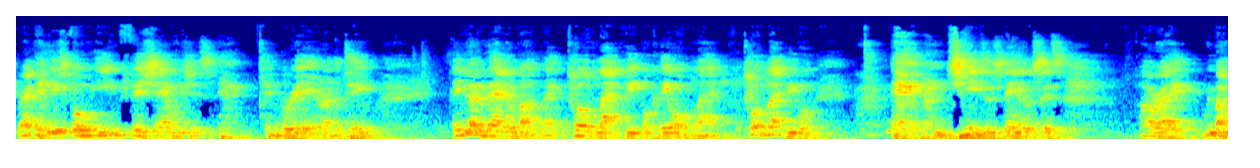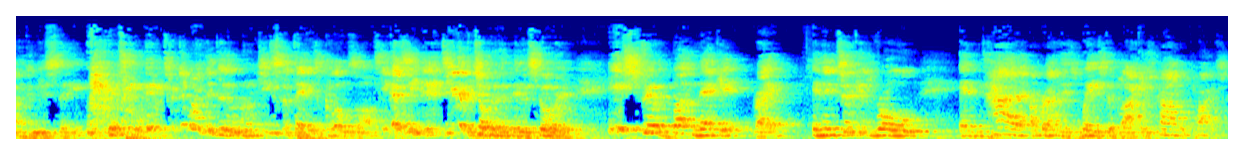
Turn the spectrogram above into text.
Right? And to be eating fish sandwiches and bread around the table. And you got to imagine about like 12 black people, because they all black, 12 black people. And Jesus stands up and says, all right, we're about to do this thing. what you about to do? When Jesus will take his clothes off. You gotta see, you gotta jump in the story. He stripped butt naked, right? And then took his robe and tied it around his waist to block his private parts.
